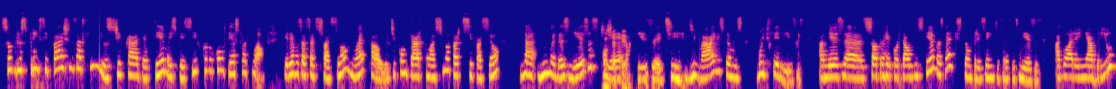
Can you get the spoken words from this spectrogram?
sobre os principais desafios de cada tema específico no contexto atual. Teremos a satisfação, não é, Paulo, de contar com a sua participação na, numa das mesas, que é a mesa de, de maio. Estamos muito felizes. A mesa, só para recordar alguns temas né, que estão presentes nessas mesas. Agora, em abril,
